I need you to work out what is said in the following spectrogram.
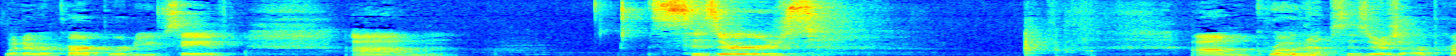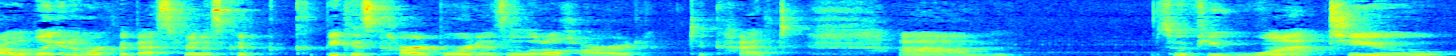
whatever cardboard you've saved. Um, scissors. Um, grown-up scissors are probably going to work the best for this because cardboard is a little hard to cut. Um, so if you want to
